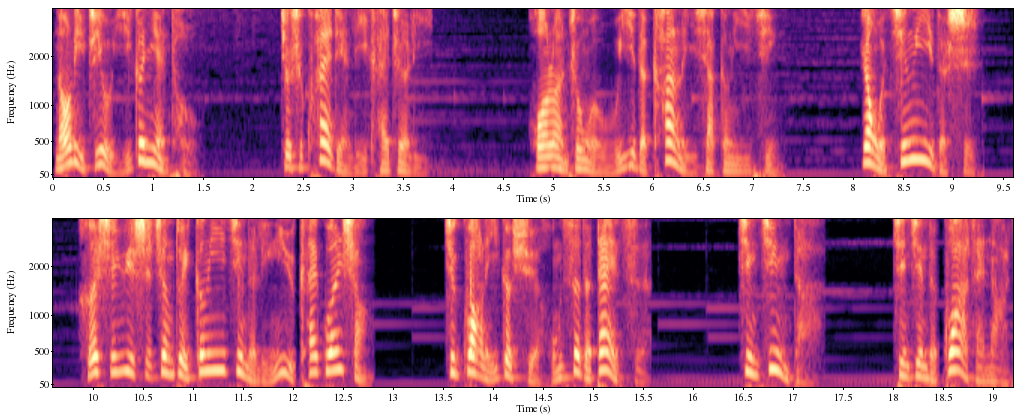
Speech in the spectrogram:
脑里只有一个念头，就是快点离开这里。慌乱中，我无意地看了一下更衣镜，让我惊异的是，何时浴室正对更衣镜的淋浴开关上，竟挂了一个血红色的袋子，静静的、静静的挂在那里。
